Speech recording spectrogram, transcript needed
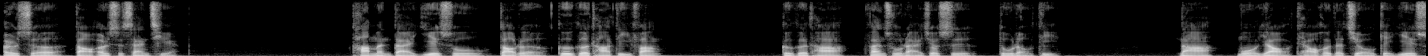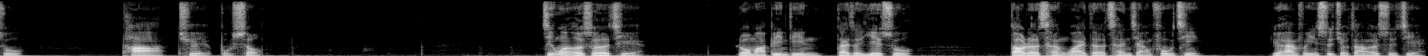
二十二到二十三节，他们带耶稣到了哥哥他地方，哥哥他翻出来就是髑髅地，拿莫药调和的酒给耶稣。他却不受。经文二十二节，罗马兵丁带着耶稣到了城外的城墙附近。约翰福音十九章二十节，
